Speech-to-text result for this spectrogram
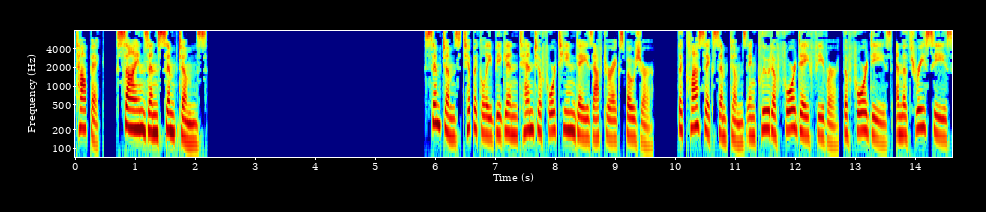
Topic: Signs and symptoms. Symptoms typically begin 10 to 14 days after exposure. The classic symptoms include a 4-day fever, the 4 Ds, and the 3 Cs:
